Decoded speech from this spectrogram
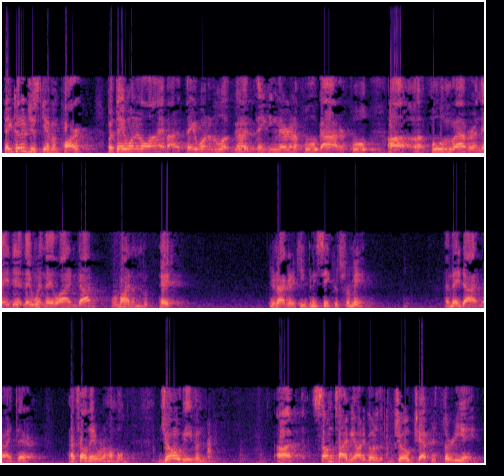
They could have just given part. But they wanted to lie about it. They wanted to look good, thinking they're going to fool God or fool uh, uh, fool whoever, and they did. They went and they lied, and God reminded them, "Hey, you're not going to keep any secrets from me." And they died right there. That's how they were humbled. Job even. Uh, sometime you ought to go to the, Job chapter 38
